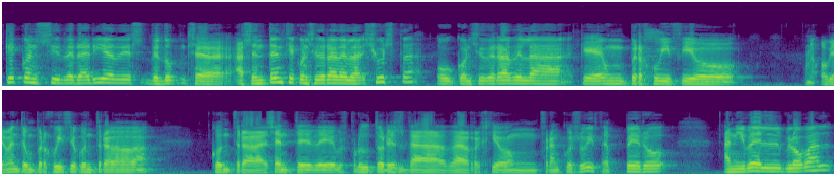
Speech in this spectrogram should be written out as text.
que consideraríades de, o sea, a sentencia consideradela xusta ou consideradela que é un perjuicio obviamente un perjuicio contra contra a xente de os produtores da, da región franco-suiza, pero a nivel global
